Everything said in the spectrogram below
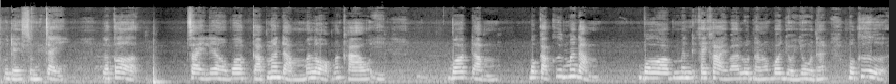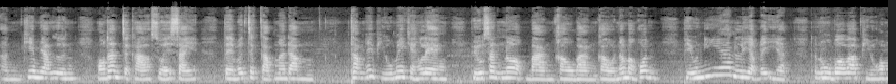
ผู้ใดสนใจ แล้วก็ใจแล้วบ่กลับมาดำมาหลอกมาขาวอีกบ่ดำบ่กลับขึ้นมาดำ บอมันคล้ายๆว่ารุ่นนั้นบอโยโย่นะบอคืออันครีมอย่างอื่น ของท่านจะขาวสวยใส แต่มันจะกลับมาดำทำให้ผิวไม่แข็งแรง ผิวสั้นนอกบางเข่าบางเก่านะบางคนผิวเนียนเรียบละเอียดท่านหูบอกว่าผิวของ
